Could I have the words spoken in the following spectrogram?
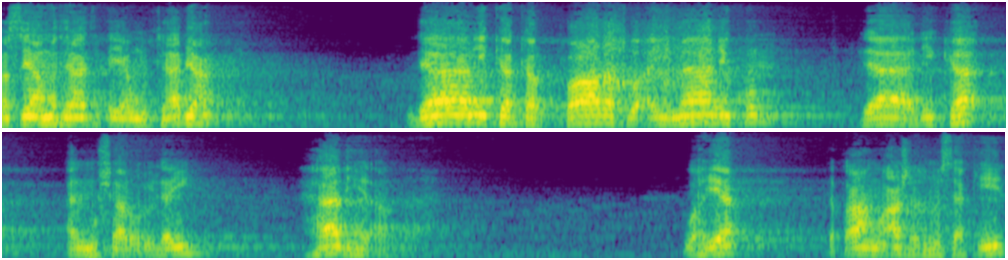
فصيام ثلاثة أيام متابعة ذلك كفارة أيمانكم. ذلك المشار إليه هذه الأربعة. وهي إطعام عشرة مساكين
